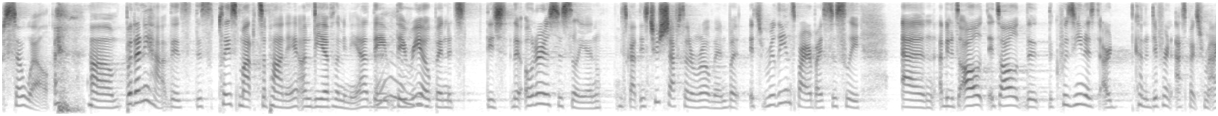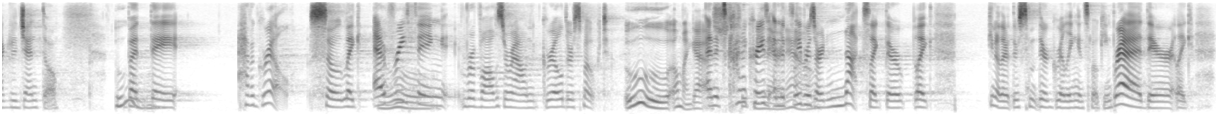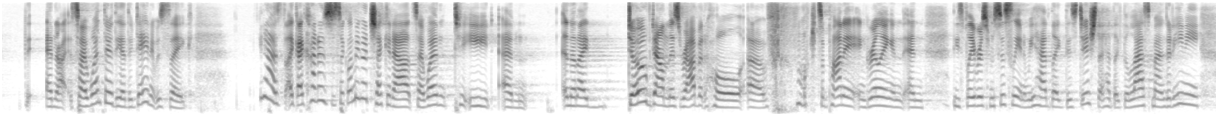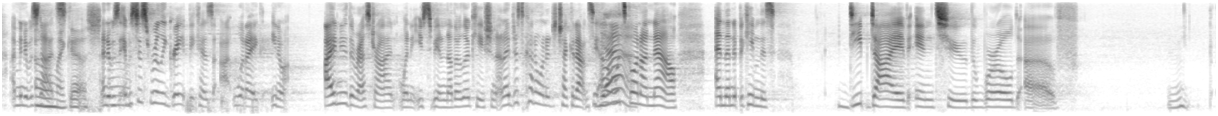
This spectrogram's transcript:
so well. Um, but anyhow, this this place Marzapane on Via Flaminia, they they reopened. It's these the owner is Sicilian. He's got these two chefs that are Roman, but it's really inspired by Sicily. And I mean, it's all it's all the, the cuisine is are kind of different aspects from Agrigento, but they have a grill. So like everything revolves around grilled or smoked. Ooh oh my gosh and it's kind of crazy and the flavors are nuts. Like they're like you know they're they're, sm- they're grilling and smoking bread. They're like th- and I, so i went there the other day and it was like you know I was like i kind of was just like let me go check it out. So i went to eat and and then i dove down this rabbit hole of marzapane and grilling and, and these flavors from Sicily. And we had like this dish that had like the last mandarini. I mean it was Oh my gosh. and it was it uh-huh. was just really great because I, what I you know I knew the restaurant when it used to be in another location and I just kind of wanted to check it out and see oh what's going on now? And then it became this deep dive into the world of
